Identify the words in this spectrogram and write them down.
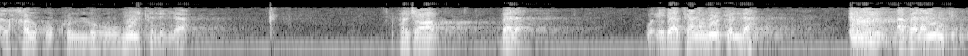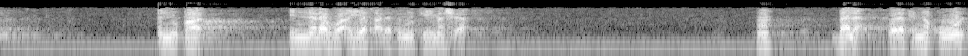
الخلق كله ملكا لله؟ فالجواب بلى. وإذا كان ملكا له أفلا يمكن أن يقال إن له أن يفعل في ملكه ما شاء؟ ها؟ بلى. ولكن نقول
